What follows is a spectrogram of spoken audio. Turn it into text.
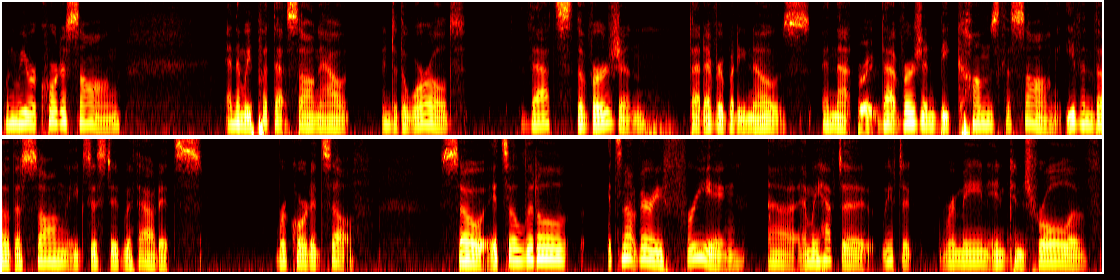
when we record a song and then we put that song out into the world. That's the version that everybody knows, and that Right. that version becomes the song, even though the song existed without its recorded self. So it's a little, it's not very freeing, uh, and we have to we have to remain in control of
